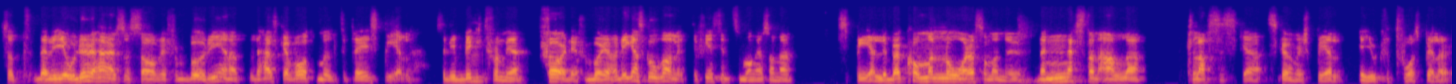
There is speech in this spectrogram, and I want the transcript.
Så när vi gjorde det här så sa vi från början att det här ska vara ett multiplayer-spel. Så det är byggt från det, för det från början. Och det är ganska ovanligt. Det finns inte så många sådana spel. Det börjar komma några sådana nu, men nästan alla klassiska skirmish-spel är gjort för två spelare.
